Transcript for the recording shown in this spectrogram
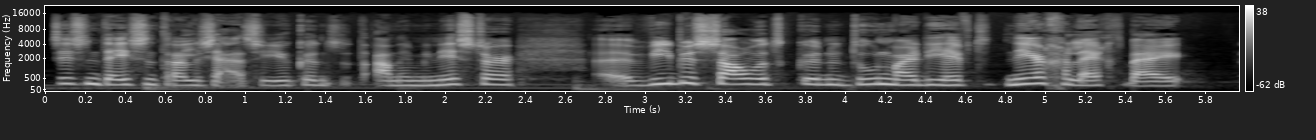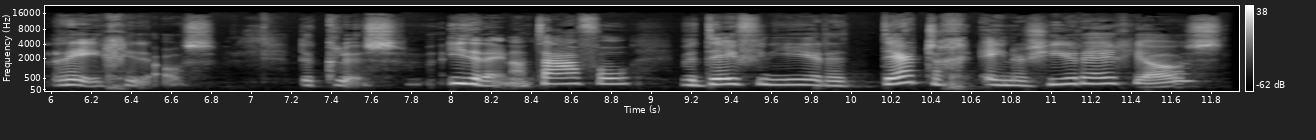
Het is een decentralisatie. Je kunt het aan de minister, uh, Wiebes zou het kunnen doen, maar die heeft het neergelegd bij regio's. De klus. Iedereen aan tafel. We definiëren 30 energieregio's.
